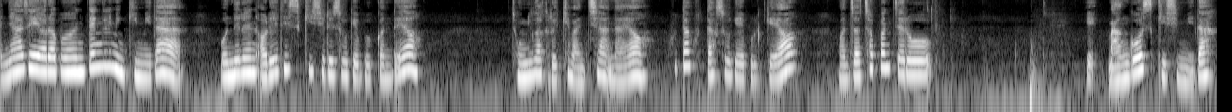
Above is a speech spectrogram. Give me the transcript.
안녕하세요 여러분 땡글민키입니다. 오늘은 어레디 스키시를 소개해 볼 건데요. 종류가 그렇게 많지 않아요. 후딱후딱 소개해 볼게요. 먼저 첫 번째로 예, 망고 스킷입니다.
